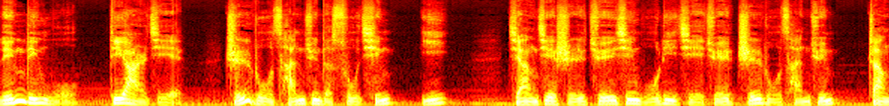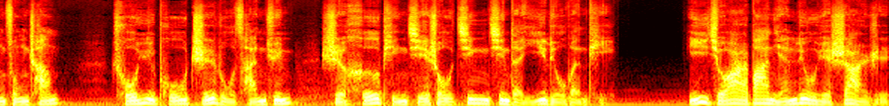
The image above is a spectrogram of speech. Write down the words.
零零五第二节直鲁残军的肃清一，蒋介石决心武力解决直鲁残军。张宗昌、楚玉璞直鲁残军是和平接收京津的遗留问题。一九二八年六月十二日，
